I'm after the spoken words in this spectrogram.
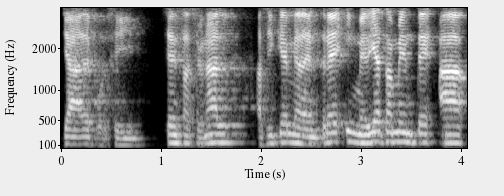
ya de por sí sensacional. Así que me adentré inmediatamente a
